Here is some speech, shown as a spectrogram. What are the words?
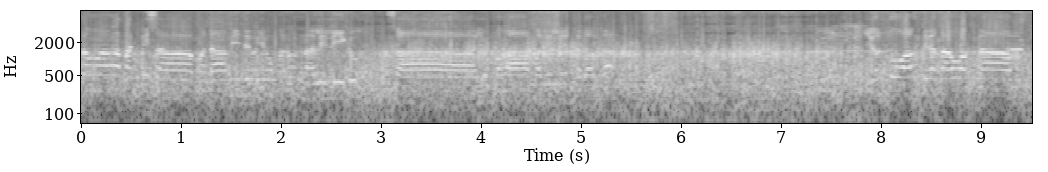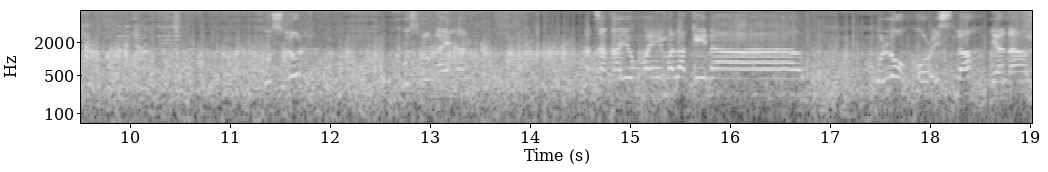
ano mga katagpis, ah, madami din yung ano, naliligo sa yung mga maliliit na bangka. Yun po ang tinatawag na Buslon. Buslon Island. At saka yung may malaki na pulo or isla, yan ang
